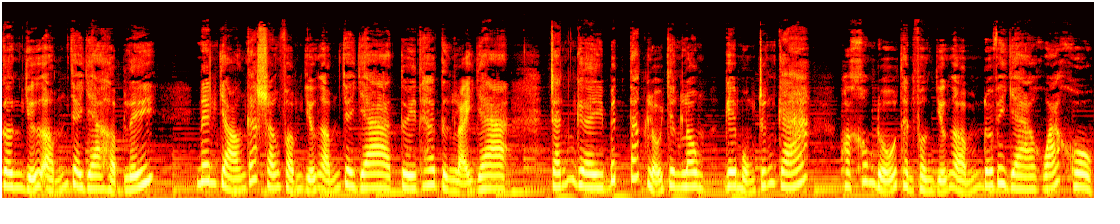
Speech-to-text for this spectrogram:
cần giữ ẩm cho da hợp lý. Nên chọn các sản phẩm dưỡng ẩm cho da tùy theo từng loại da, tránh gây bít tắc lỗ chân lông, gây mụn trứng cá hoặc không đủ thành phần dưỡng ẩm đối với da quá khô.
